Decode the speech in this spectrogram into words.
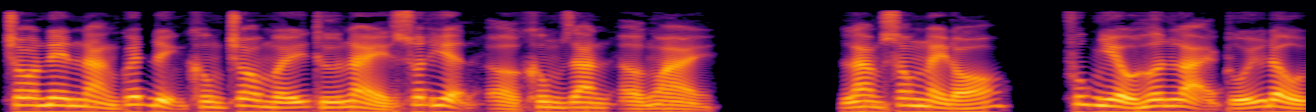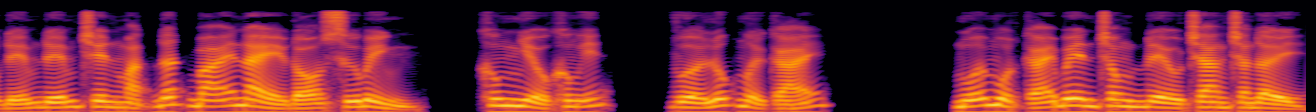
cho nên nàng quyết định không cho mấy thứ này xuất hiện ở không gian ở ngoài. Làm xong này đó, Phúc nhiều hơn lại túi đầu đếm đếm trên mặt đất bãi này đó sứ bình, không nhiều không ít, vừa lúc 10 cái. Mỗi một cái bên trong đều trang tràn đầy,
